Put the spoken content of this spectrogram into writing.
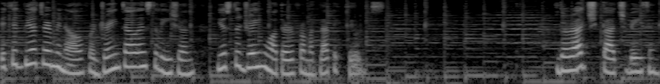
It could be a terminal for drain tile installation used to drain water from athletic fields. Garage catch basin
